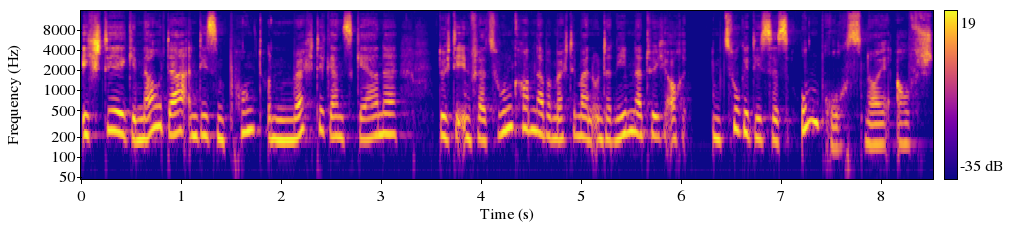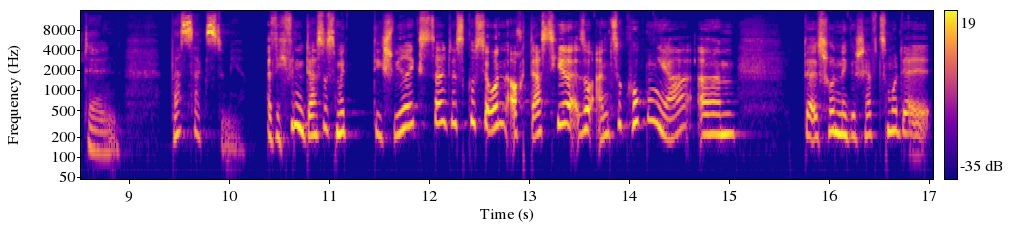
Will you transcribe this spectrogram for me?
ich stehe genau da an diesem Punkt und möchte ganz gerne durch die Inflation kommen, aber möchte mein Unternehmen natürlich auch im Zuge dieses Umbruchs neu aufstellen. Was sagst du mir? Also ich finde, das ist mit die schwierigste Diskussion, auch das hier so anzugucken, ja. Ähm, da ist schon eine Geschäftsmodell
